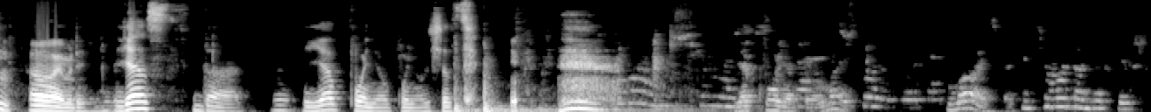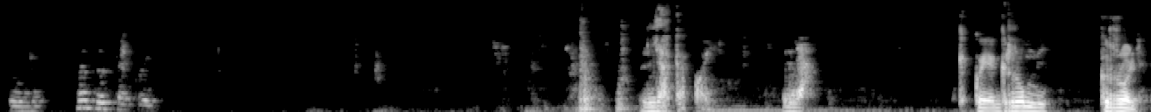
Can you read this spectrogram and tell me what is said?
Ой, блин. Я... Да. Я понял, понял. Сейчас. Я понял. Мать, Матька, ты чего там вертишь, что ли? Что тут такой? Ля какой. Ля. Какой огромный кроль.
